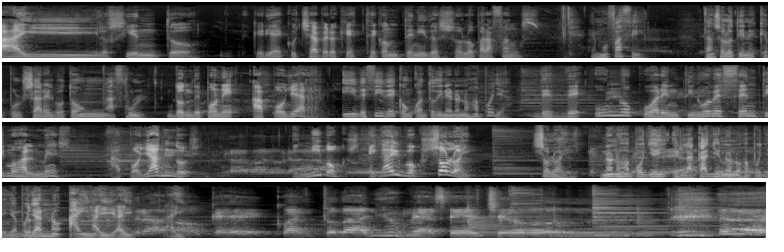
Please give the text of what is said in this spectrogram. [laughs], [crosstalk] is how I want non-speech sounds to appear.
Ay, lo siento. Quería escuchar, pero es que este contenido es solo para fans. Es muy fácil. Tan solo tienes que pulsar el botón azul Donde pone apoyar. y decide con cuánto dinero nos apoya. Desde 1,49 céntimos al mes. Apoyadnos. En iVoox, en iVoox, solo ahí. Solo ahí. No nos apoyéis en la calle, no nos apoyéis. Apoyarnos ahí. Ahí, ahí. ¿Cuánto daño me has hecho? uh. [laughs]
